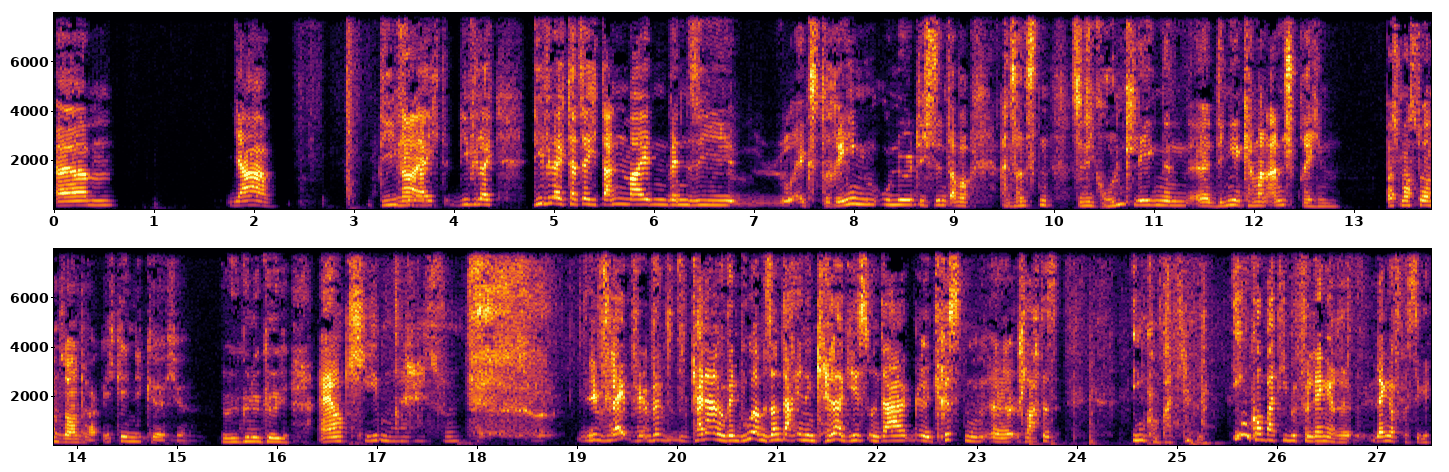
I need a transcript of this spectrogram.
Ähm, ja, die Nein. vielleicht, die vielleicht, die vielleicht tatsächlich dann meiden, wenn sie so extrem unnötig sind, aber ansonsten so die grundlegenden äh, Dinge kann man ansprechen. Was machst du am Sonntag? Ich gehe in die Kirche. Ich in die Kirche. Ah, okay. Vielleicht, keine Ahnung, wenn du am Sonntag in den Keller gehst und da äh, Christen äh, schlachtest, inkompatibel. Inkompatibel für längere, längerfristige.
